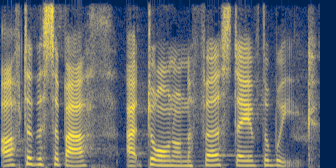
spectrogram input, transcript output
After the Sabbath, at dawn on the first day of the week,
